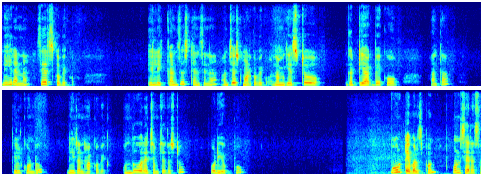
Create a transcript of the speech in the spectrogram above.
ನೀರನ್ನು ಸೇರಿಸ್ಕೋಬೇಕು. ಇಲ್ಲಿ ಕನ್ಸಿಸ್ಟೆನ್ಸಿನ ಅಡ್ಜಸ್ಟ್ ಮಾಡ್ಕೋಬೇಕು. ನಮಗೆ ಎಷ್ಟು ಗಟ್ಟಿಯಾಗಬೇಕು ಅಂತ ತಿಳ್ಕೊಂಡು ನೀರನ್ನು ಹಾಕ್ಕೋಬೇಕು ಒಂದೂವರೆ ಚಮಚದಷ್ಟು ಪುಡಿ ಉಪ್ಪು. ಮೂರು ಟೇಬಲ್ ಸ್ಪೂನ್ ಹುಣಸೆ ರಸ.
